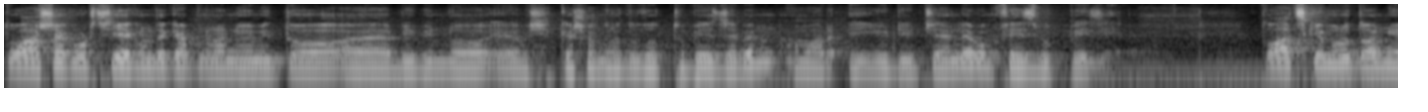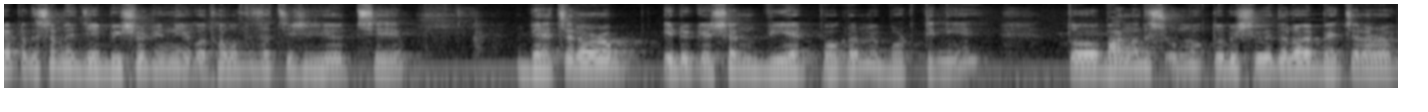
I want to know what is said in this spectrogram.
তো আশা করছি এখন থেকে আপনারা নিয়মিত বিভিন্ন শিক্ষা সংক্রান্ত তথ্য পেয়ে যাবেন আমার এই ইউটিউব চ্যানেলে এবং ফেসবুক পেজে তো আজকে মূলত আমি আপনাদের সামনে যে বিষয়টি নিয়ে কথা বলতে চাচ্ছি, সেটি হচ্ছে ব্যাচেলর অফ এডুকেশন বিএড প্রোগ্রামে ভর্তি নিয়ে। তো বাংলাদেশ উন্মুক্ত বিশ্ববিদ্যালয় ব্যাচেলর অফ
